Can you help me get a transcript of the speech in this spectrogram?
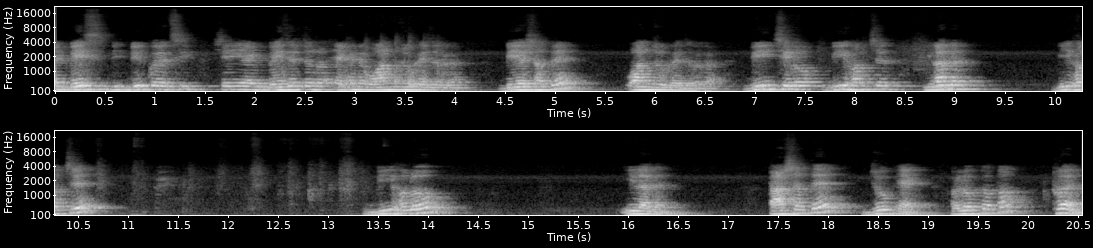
এক বেস বিগ করেছি, সেই এক বেজের জন্য এখানে ওয়ান যোগ হয়ে যাবে। বি এর সাথে ওয়ান যোগ হয়ে যাবে। বি ছিল বি হচ্ছে ইলেভেন বি হচ্ছে বি হলো ইলেভেন তার সাথে যোগ এক, হলো কত? টুয়েলভ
